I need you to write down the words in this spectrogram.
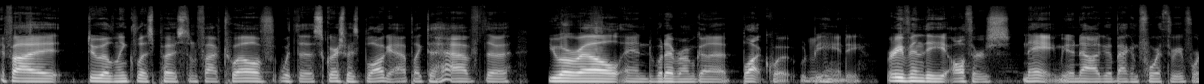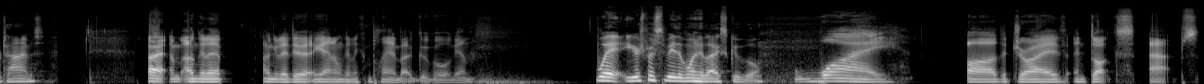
if I do a link list post on 512 with the Squarespace blog app, like to have the URL and whatever I'm going to block quote would be Mhm. handy. Or even the author's name. You know, now I go back and forth three or four times. All right, I'm, I'm gonna I'm gonna do it again. I'm gonna complain about Google again. Wait, you're supposed to be the one who likes Google. Why are the Drive and Docs apps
